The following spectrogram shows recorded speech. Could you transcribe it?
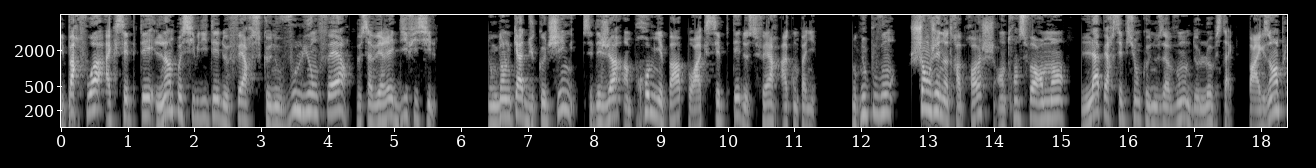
Et parfois, accepter l'impossibilité de faire ce que nous voulions faire peut s'avérer difficile. Donc dans le cadre du coaching, c'est déjà un premier pas pour accepter de se faire accompagner. Donc nous pouvons changer notre approche en transformant la perception que nous avons de l'obstacle. Par exemple,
